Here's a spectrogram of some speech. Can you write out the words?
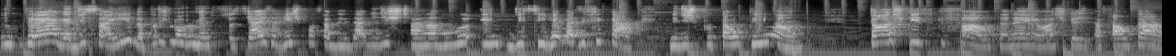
entrega de saída para os movimentos sociais a responsabilidade de estar na rua e de se rebasificar, de disputar opinião. Então, acho que isso que falta, né? Eu acho que a falta.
